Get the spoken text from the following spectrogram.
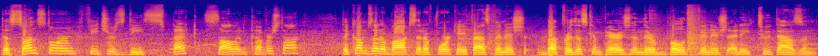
The Sunstorm features the spec solid cover stock that comes out of box at a 4K fast finish, but for this comparison, they're both finished at a 2000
